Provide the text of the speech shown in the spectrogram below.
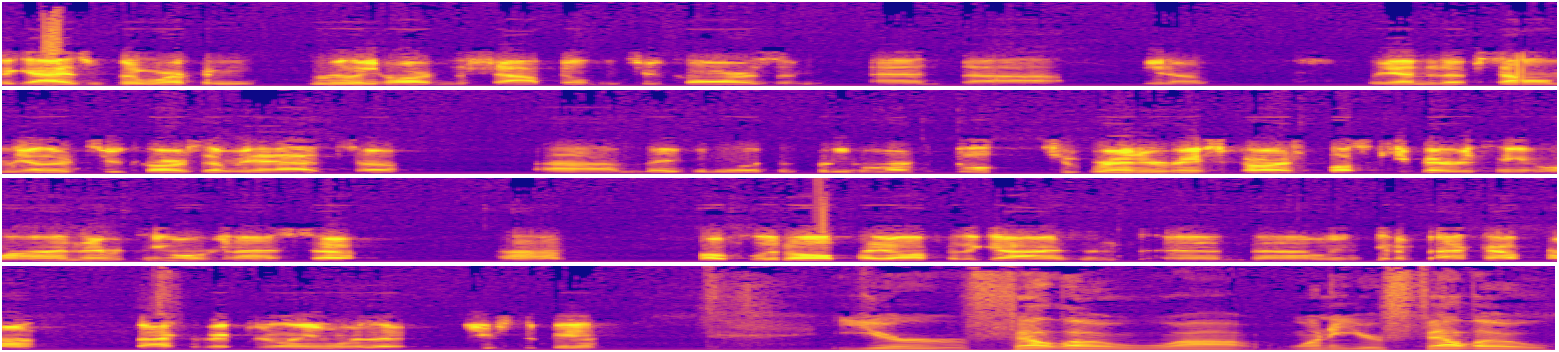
the guys have been working really hard in the shop building two cars, and and uh, you know we ended up selling the other two cars that we had. So um, they've been working pretty hard to build two brand new race cars, plus keep everything in line, everything organized. So um, hopefully it'll all pay off for the guys, and and uh, we can get them back out front, back of victory lane where they used to be. Your fellow, uh, one of your fellow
